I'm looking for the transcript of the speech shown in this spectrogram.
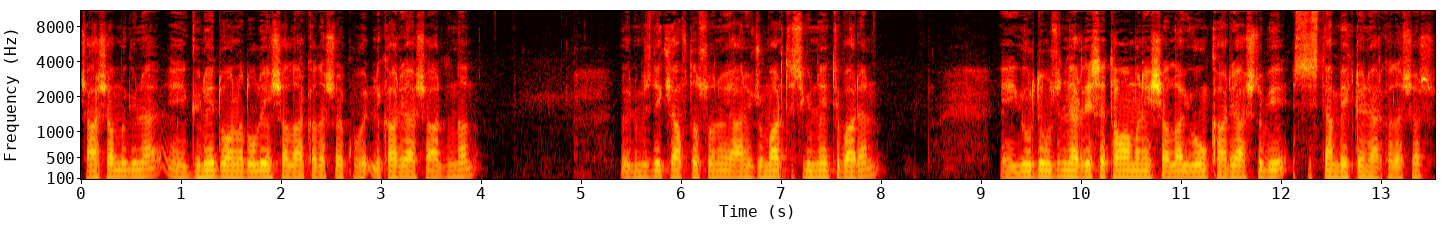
Çarşamba günü e, Güneydoğu Anadolu inşallah arkadaşlar kuvvetli kar yağışı ardından önümüzdeki hafta sonu yani cumartesi günden itibaren e, yurdumuzun neredeyse tamamına inşallah yoğun kar yağışlı bir sistem bekleniyor arkadaşlar.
